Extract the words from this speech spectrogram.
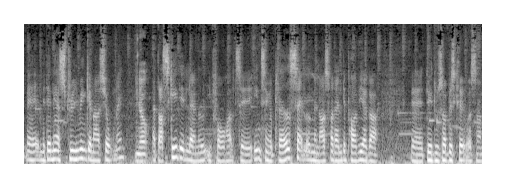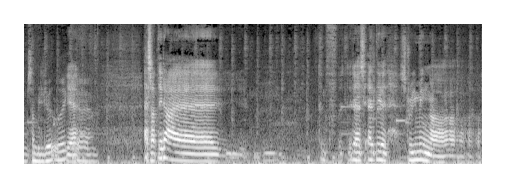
med, med den her streaming-generation, ikke? jo. at der er sket et eller andet i forhold til en ting er pladesalget, men også hvordan det påvirker øh, det, du så beskriver som, som miljøet. Ikke? Ja. Øh, Altså det der. Øh, den, det der, alt det streaming og, og, og, og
